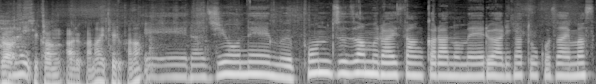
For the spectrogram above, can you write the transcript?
が、はい。時間あるかな、いけるかな？えーラジオネームポンズ侍さんからのメールありがとうございます。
